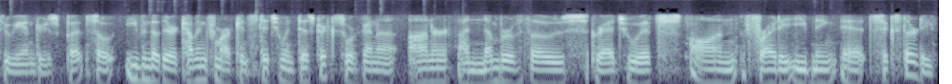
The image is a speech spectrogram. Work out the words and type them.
through Andrews. But so even though they're coming from our constituent districts, we're going to honor a number of those graduates on Friday evening at 6:30.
